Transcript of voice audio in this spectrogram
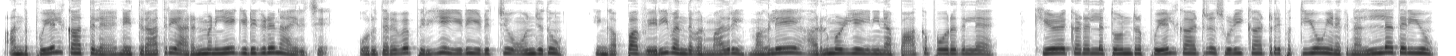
அந்த புயல் காத்துல நேத்து ராத்திரி அரண்மனையே கிடுகிடுன்னு ஆயிருச்சு. ஒரு தடவை பெரிய இடி இடிச்சு ஓஞ்சதும் எங்க அப்பா வெறி வந்தவர் மாதிரி மகளே அருள்மொழியை இனி நான் பார்க்க போறதில்ல. கீழக்கடல்ல தோன்ற புயல் காற்று சுழிக்காற்றை பத்தியும் எனக்கு நல்லா தெரியும்.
